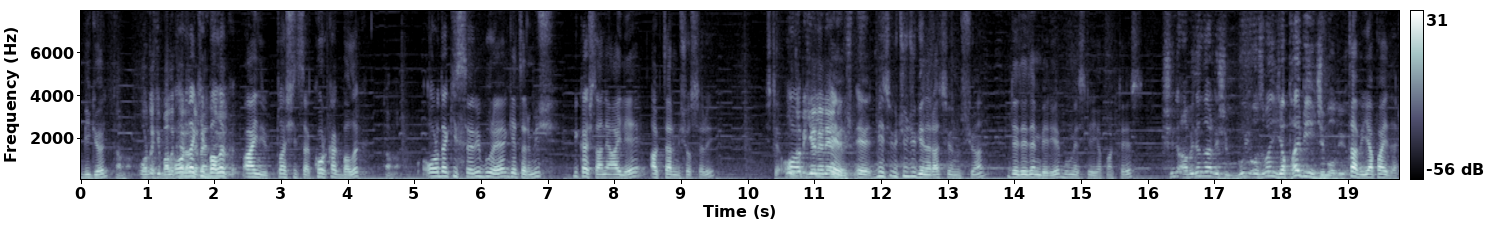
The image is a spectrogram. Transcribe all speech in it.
bir göl. tamam. Oradaki balık herhalde Oradaki benziyor. balık aynı plaşitsa korkak balık. Tamam. Oradaki sarı buraya getirmiş. Birkaç tane aileye aktarmış o sarıyı. İşte O da bir geleneğe evet, dönüşmüş. Evet, biz üçüncü generasyonuz şu an. Dededen beri bu mesleği yapmaktayız. Şimdi Abeden kardeşim bu o zaman yapay bir inci mi oluyor? Tabii yapaydır,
